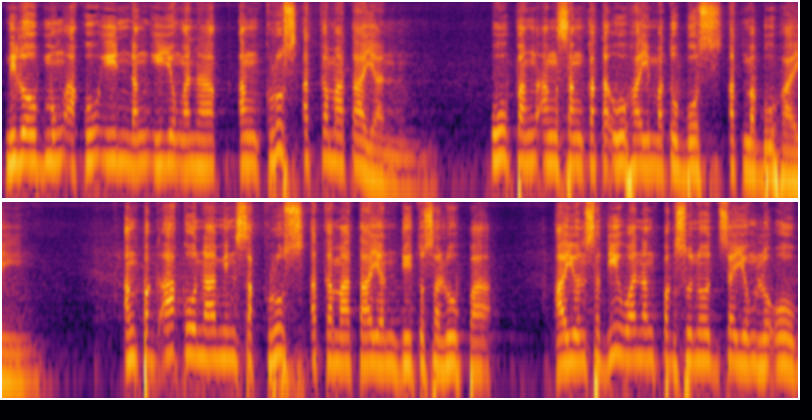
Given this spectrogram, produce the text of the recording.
niloob mong akuin ng iyong anak ang krus at kamatayan upang ang sangkatauhay matubos at mabuhay. Ang pag-ako namin sa krus at kamatayan dito sa lupa ayon sa diwa ng pagsunod sa iyong loob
